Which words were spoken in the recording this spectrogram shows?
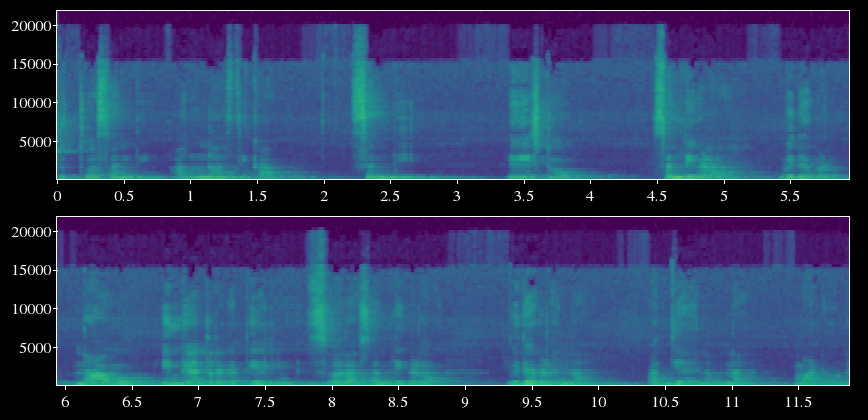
ಶುತ್ವ ಸಂಧಿ, ಅನುನಾಸಿಕ ಸಂಧಿ. ಇದಿಷ್ಟು ಸಂಧಿಗಳ ವಿಧಗಳು. ನಾವು ಹಿಂದಿನ ತರಗತಿಯಲ್ಲಿ ಸ್ವರ ಸಂಧಿಗಳ ವಿಧಗಳನ್ನು ಅಧ್ಯಯನವನ್ನು ಮಾಡೋಣ.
